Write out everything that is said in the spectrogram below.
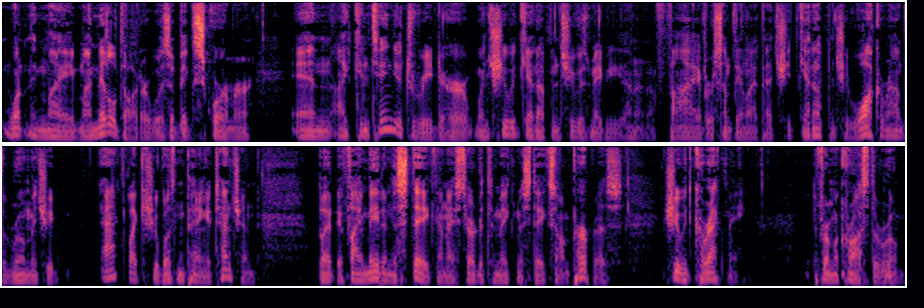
my, my middle daughter was a big squirmer And I continued to read to her when she would get up and she was maybe, I don't know, five or something like that. She'd get up and she'd walk around the room and she'd act like she wasn't paying attention. But if I made a mistake and I started to make mistakes on purpose, she would correct me from across the room.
